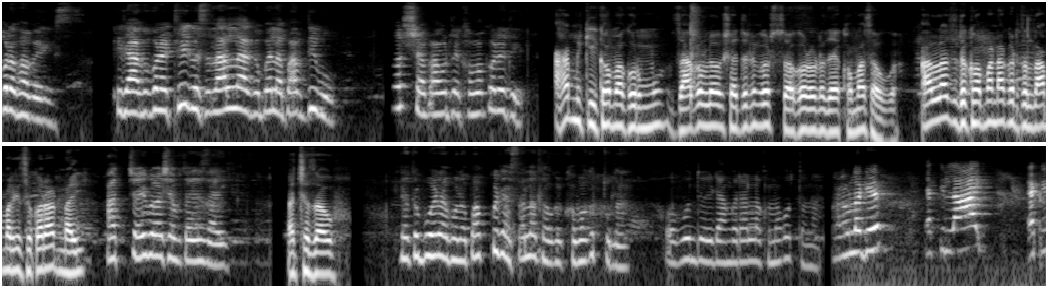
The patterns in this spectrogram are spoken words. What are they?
বড় ভাবে। এটা আগে করে ঠিক আছে আল্লাহ আগে বেলা পাপ দিব। সব আমাদের ক্ষমা করে দিন আমি কি ক্ষমা করব যা করলে শয়তানি করছ করো না যায় ক্ষমা চাও গা। আল্লাহ যদি ক্ষমা না করে তাহলে তো আমার কিছু করার নাই। আচ্ছা এবার সব তাই যাই। আচ্ছা যাও। এটা তো বইরা বলে পাপ করে আল্লাহ তো ওকে ক্ষমা করতো না। ও বন্ধু এটা আঙ্গর আল্লাহ ক্ষমা করতো না। ভালো লাগে? একটি লাইক একটি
